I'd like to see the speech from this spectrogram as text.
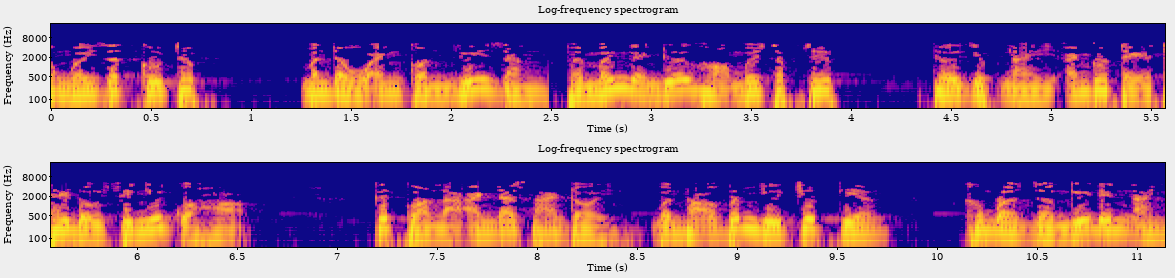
Ông ấy rất cố chấp Ban đầu anh còn nghĩ rằng Phải mấy ngày nữa họ mới sắp xếp. Thời dịp này, anh có thể thay đổi suy nghĩ của họ. Kết quả là anh đã sai rồi, Bọn họ vẫn như trước kia, Không bao giờ nghĩ đến anh.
